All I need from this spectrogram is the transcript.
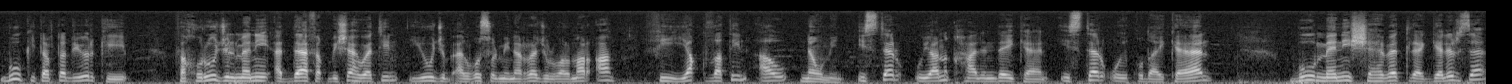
Bu kitapta diyor ki فخروج المني الدافق بشهوة يوجب الغسل من الرجل والمرأة fi yakzatin av nevmin. İster uyanık halindeyken, ister uykudayken bu meni şehvetle gelirse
